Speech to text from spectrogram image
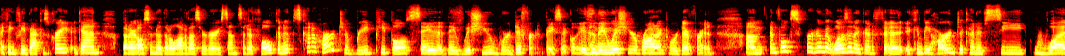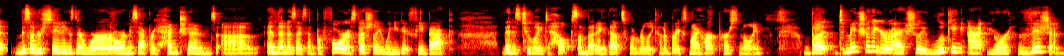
I think feedback is great again, but I also know that a lot of us are very sensitive folk, and it's kind of hard to read people say that they wish you were different, basically, than they wish your product were different. Um, and folks for whom it wasn't a good fit, it can be hard to kind of see what misunderstandings there were or misapprehensions. Uh, and then, as I said before, especially when you get feedback then it's too late to help somebody. That's what really kind of breaks my heart personally. But to make sure that you're actually looking at your vision.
